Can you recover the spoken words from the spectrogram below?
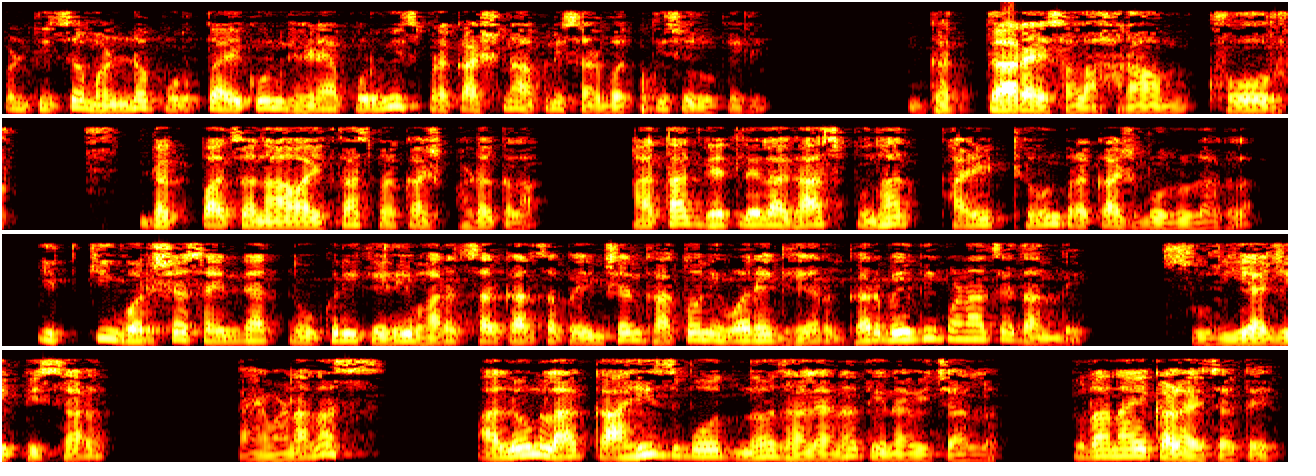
पण तिचं म्हणणं पुरतं ऐकून घेण्यापूर्वीच प्रकाशनं आपली सरबत्ती सुरू केली. गद्दार आहे साला हराम खोर डकपाचं नाव ऐकताच प्रकाश भडकला. हातात घेतलेला घास पुन्हा थाळीत ठेवून प्रकाश बोलू लागला. इतकी वर्ष सैन्यात नोकरी केली भारत सरकारचं पेन्शन खातो वर हे घेर घरभेदीपणाचे धंदे. सूर्याजी पिसाळ काय म्हणालास? आलोंगला काहीच बोध न झाल्यानं तिनं विचारलं तुला नाही कळायचं ते?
